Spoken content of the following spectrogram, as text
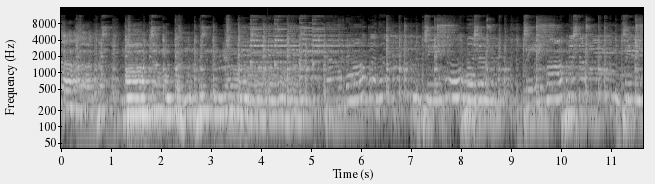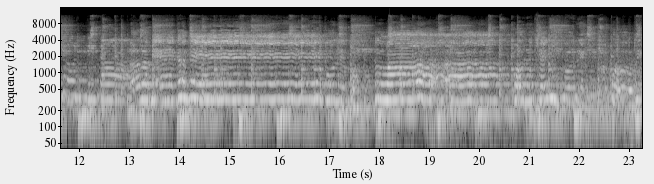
దాతం మాతము కందున్యా నరమేఘమే పులి పొందువా పొరు చెంగురి పోవి.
